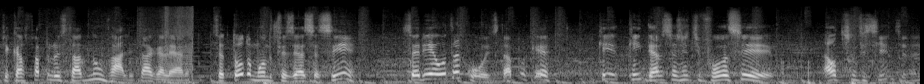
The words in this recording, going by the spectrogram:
Ficar só pelo Estado não vale, tá, galera? Se todo mundo fizesse assim, seria outra coisa, tá? Porque quem dera se a gente fosse autossuficiente, né?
